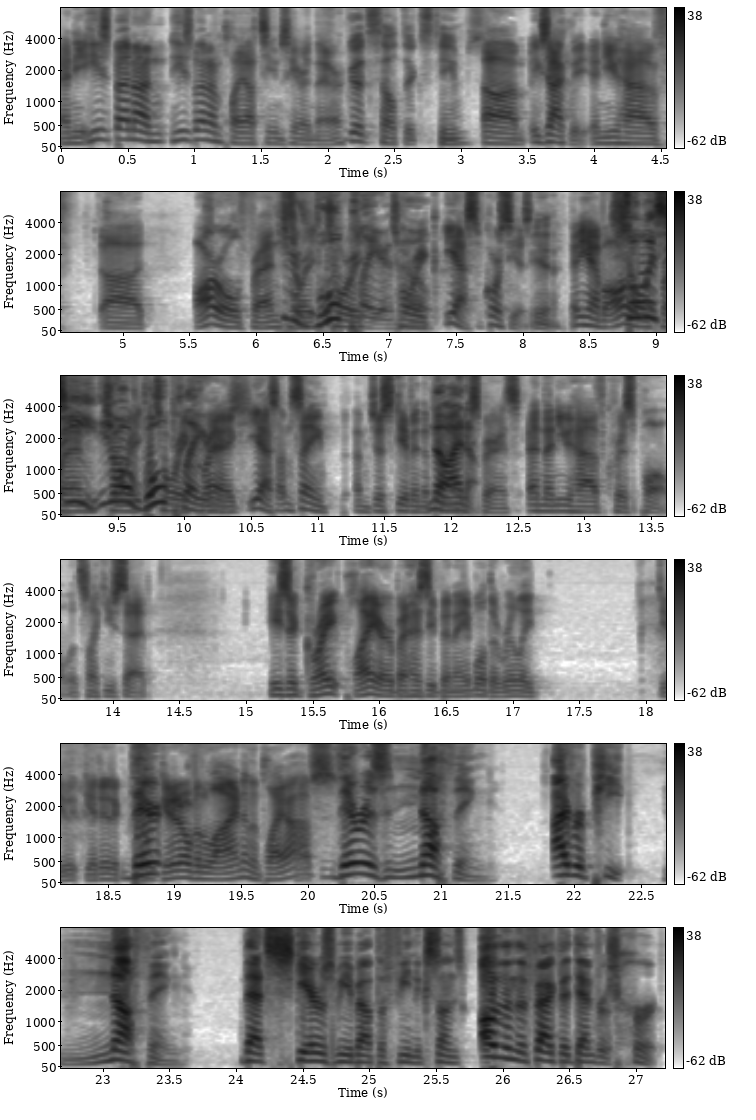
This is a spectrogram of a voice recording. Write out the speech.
and he, he's been on he's been on playoff teams here and there. Good Celtics teams. Um, exactly, and you have uh, our old friend. He's a Torrey, role Torrey- player, Torrey- though. yes, of course he is. Yeah. Then you have our So old is he. friend, These are all Torrey- role Torrey players. Craig. Yes, I'm saying I'm just giving the No, playoff I know. experience, and then you have Chris Paul. It's like you said, he's a great player, but has he been able to really do it, get it, There- get it over the line in the playoffs? There is nothing, I repeat, nothing that scares me about the Phoenix Suns other than the fact that Denver's hurt.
